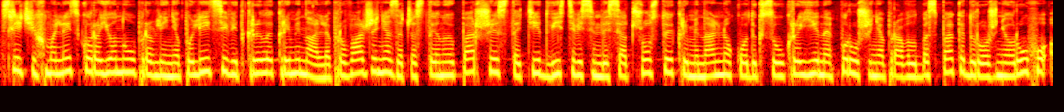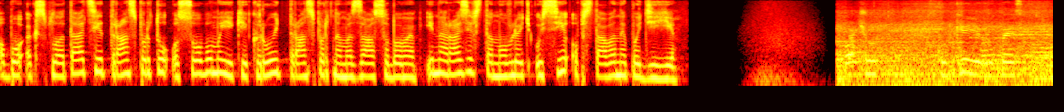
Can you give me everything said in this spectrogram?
Слідчі Хмельницького районного управління поліції відкрили кримінальне провадження за частиною першої статті 286 Кримінального кодексу України порушення правил безпеки дорожнього руху або експлуатації транспорту особами, які керують транспортними засобами, і наразі встановлюють усі обставини події. Бачу кубки європейського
